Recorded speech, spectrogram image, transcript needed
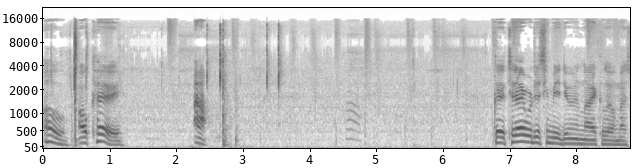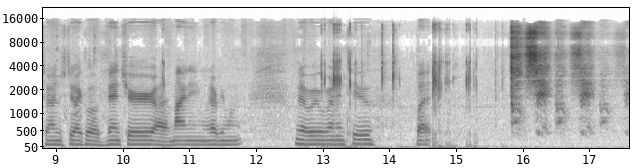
Oh, okay. Ah. Okay, today we're just gonna be doing like a little mess around, just do like a little adventure, uh, mining, whatever you want, whatever we run into. But Oh shit! Oh shit! Oh shit!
